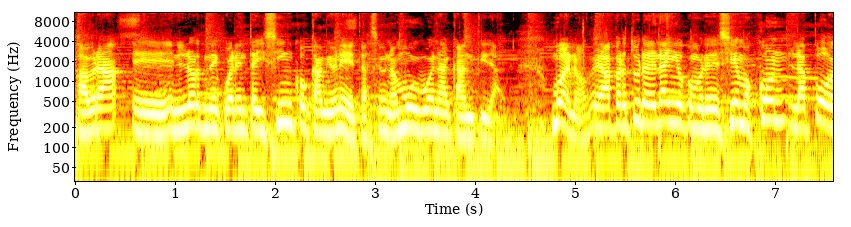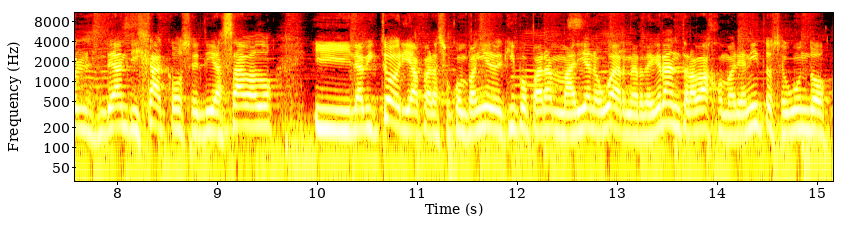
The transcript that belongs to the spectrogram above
habrá eh, en el orden de 45 camionetas, ¿eh? una muy buena cantidad. Bueno, apertura del año, como les decíamos, con la pole de Andy Jacos el día sábado y la victoria para su compañero de equipo para Mariano Werner. De gran trabajo Marianito. Segundo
